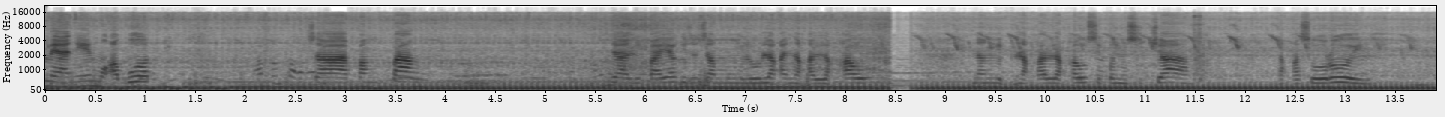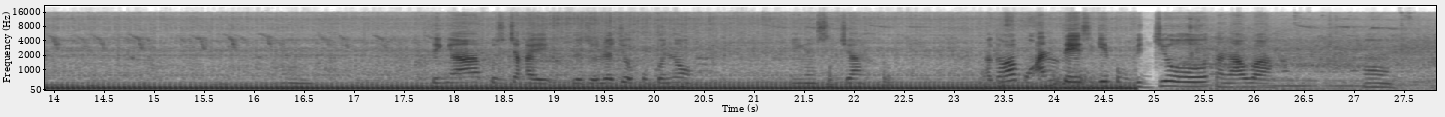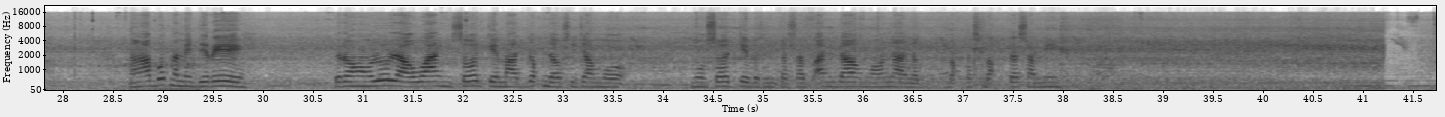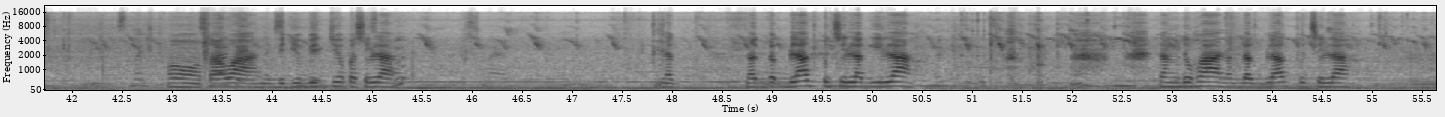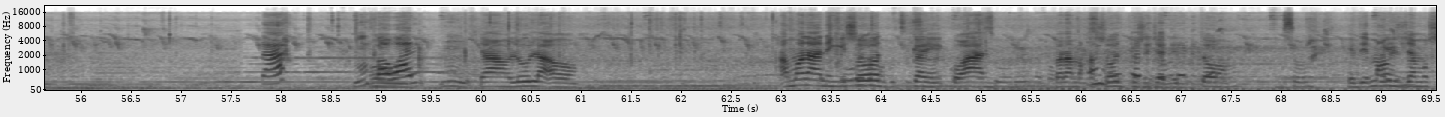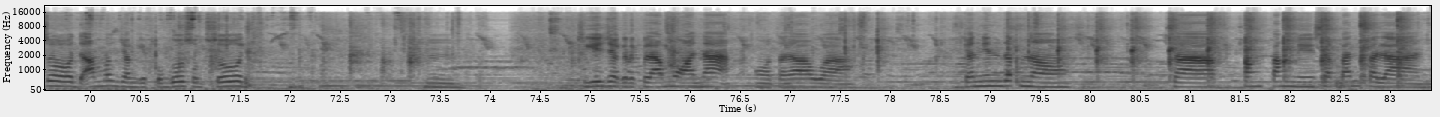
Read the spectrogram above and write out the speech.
kami ani mo abot sa pangpang. Dali paya gisa sa mong lula kay nakalakaw. Nang nakalakaw si kuno si siya nakasuroy. Hmm. tinga ko siya kay lajo lajo pug kuno. Ingan si siya agahapon ante sige pug video tanawa. Oh. Nangabot na may dire. Pero ang lola wa hisod kay madlok daw si Jamo. Musod kay basin kasabaan daw mo na nagbaktas-baktas ami. Oh, tawa, nag-video-video pa sila. Nag nagdag-vlog pud sila gila. Lang duha, nagdag-vlog pud sila. Oh. Bawal? Hmm, siya ang lula oh. Amo na ning isod kay kuan para makasod ko si siya dito. Kaya di man siya musod, amo diyang gipugos og sod. Hmm. Sige jag reklamo ana. O tanawa. Kanindot no sa pangpang ni sa pantalan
